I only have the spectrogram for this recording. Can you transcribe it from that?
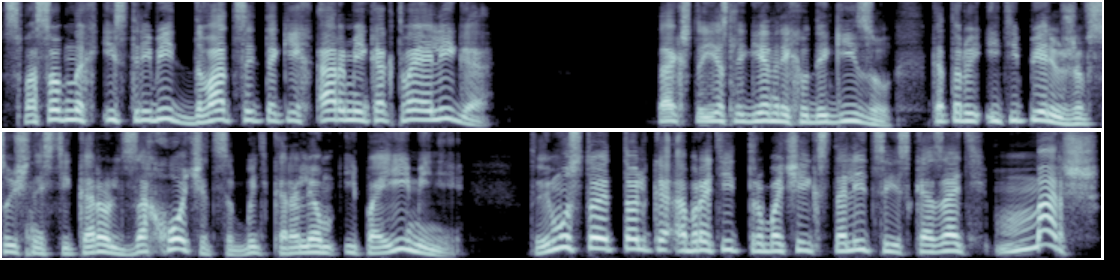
способных истребить двадцать таких армий, как твоя лига. Так что если Генриху де Гизу, который и теперь уже в сущности король, захочется быть королем и по имени, то ему стоит только обратить трубачей к столице и сказать «Марш!»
